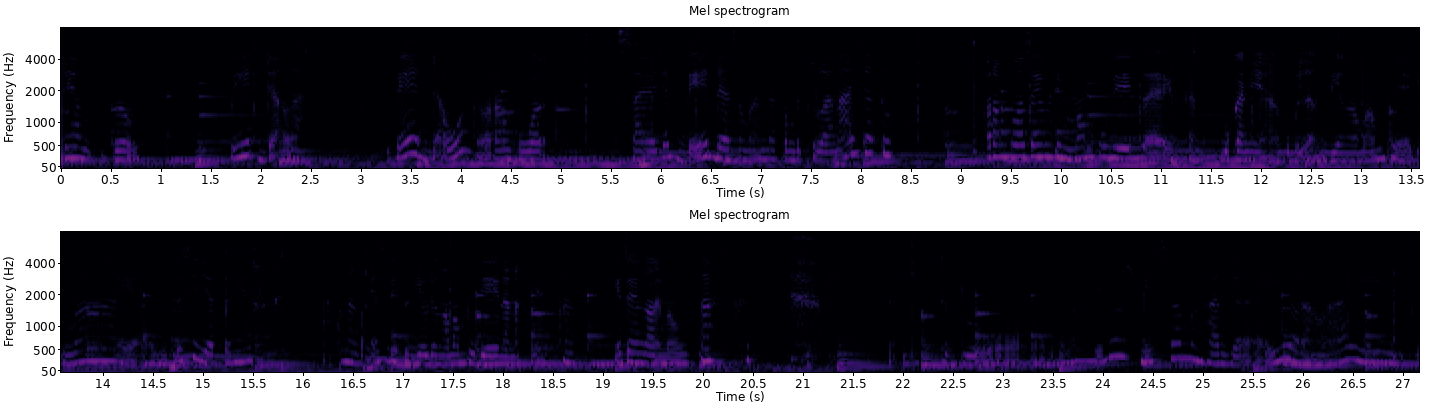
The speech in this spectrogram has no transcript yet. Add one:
Damn bro. Beda lah. Beda woy orang tua saya aja beda sama anda. Kebetulan aja tuh. Orang tua saya masih mampu biayain saya gitu kan. Bukannya aku bilang dia nggak mampu ya. Cuma ya gitu sih jatuhnya. Aku nangkepnya sih gitu. Dia udah nggak mampu biayain anaknya itu yang kalian mau. Gak gitu dong. Jadi harus bisa menghargai orang lain gitu.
